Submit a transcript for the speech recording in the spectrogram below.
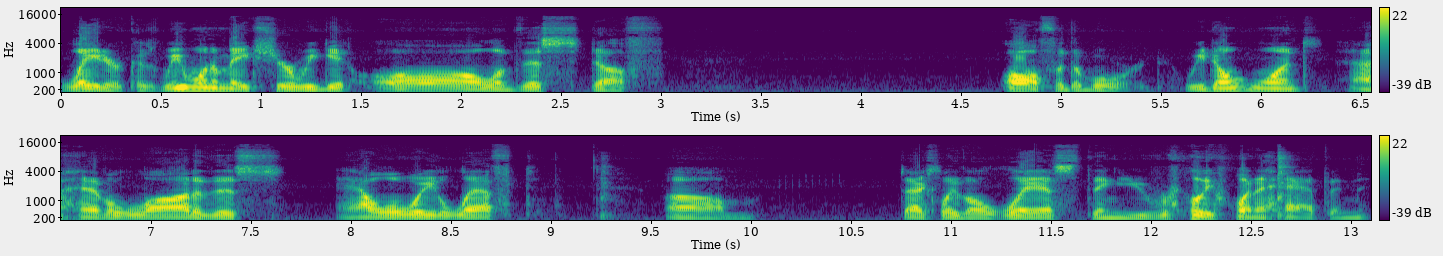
later because we want to make sure we get all of this stuff off of the board. We don't want to have a lot of this alloy left. Um, it's actually the last thing you really want to happen.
